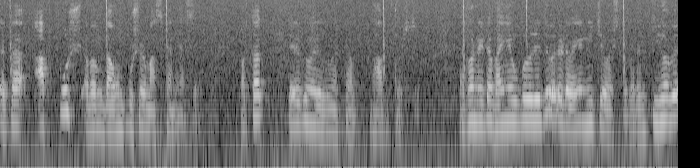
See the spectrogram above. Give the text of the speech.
একটা আপ পুশ এবং ডাউন পুশের মাঝখানে আছে। অর্থাৎ এরকম এরকম একটা ভাব ধরছে। এখন এটা ভেঙে উপরে যেতে পারে, এটা ভেঙে নিচেও আসতে পারে। কী হবে?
